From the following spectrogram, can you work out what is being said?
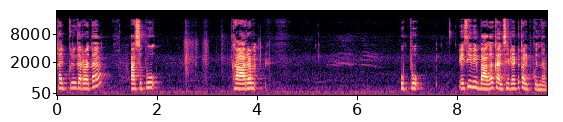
కలుపుకున్న తర్వాత పసుపు కారం ఉప్పు వేసి ఇవి బాగా కలిసేటట్టు కలుపుకుందాం.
